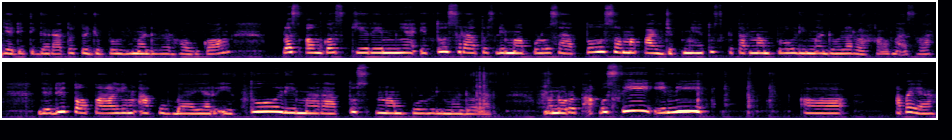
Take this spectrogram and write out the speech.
jadi 375 dolar Hong Kong plus ongkos kirimnya itu 151 sama pajaknya itu sekitar 65 dolar lah kalau nggak salah. Jadi total yang aku bayar itu 565 dolar. Menurut aku sih ini uh, apa ya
